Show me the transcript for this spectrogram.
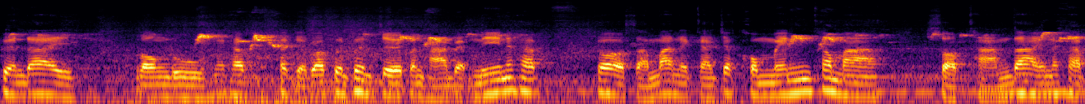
พื่อนๆได้ลองดูนะครับ ถ้าเกิดว่าเพื่อนๆเจอปัญหาแบบนี้นะครับ ก็สามารถในการจะคอมเมนต์เข้ามาสอบถามได้นะครับ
